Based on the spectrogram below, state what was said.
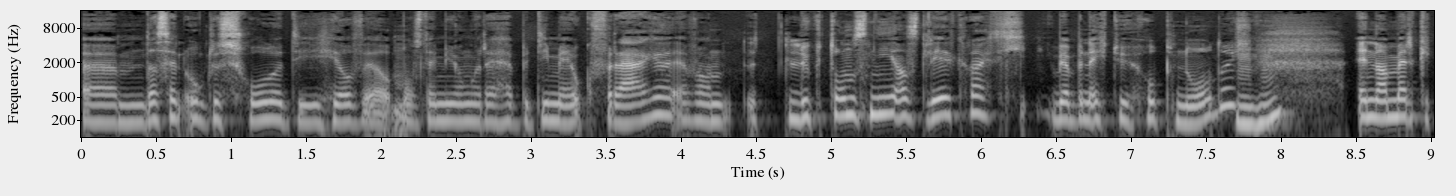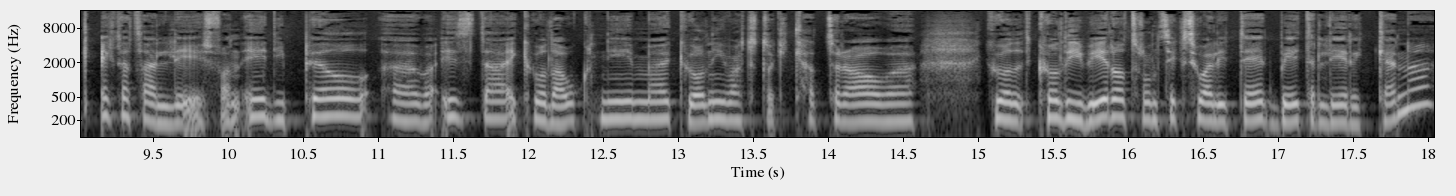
Ehm, dat zijn ook de scholen die heel veel moslimjongeren hebben, die mij ook vragen van het lukt ons niet als leerkracht, we hebben echt uw hulp nodig. Mhm. En dan merk ik echt dat dat leeft. Van, hé, die pil, uh, wat is dat? Ik wil dat ook nemen. Ik wil niet wachten tot ik ga trouwen. Ik wil, ik wil die wereld rond seksualiteit beter leren kennen.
